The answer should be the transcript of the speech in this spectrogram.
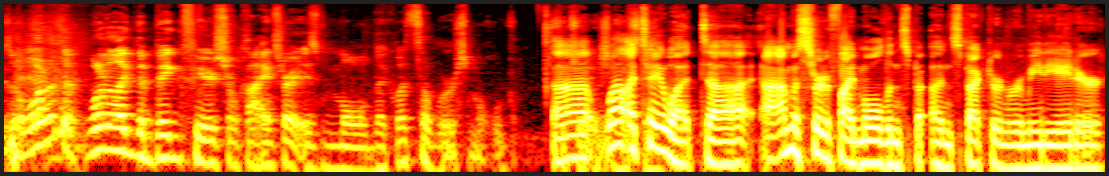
so one of the one of like the big fears from clients, right, is mold. Like, what's the worst mold? Uh, well, I tell you what, uh, I'm a certified mold inspe- inspector and remediator.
